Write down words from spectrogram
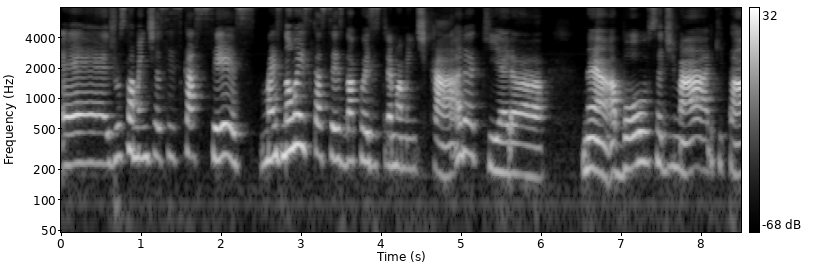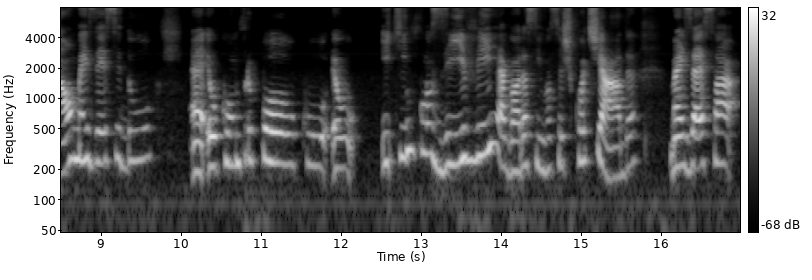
é justamente essa escassez, mas não a escassez da coisa extremamente cara, que era né, a bolsa de marca e tal, mas esse do é, eu compro pouco, eu e que inclusive, agora sim, ser chicoteada, mas essa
